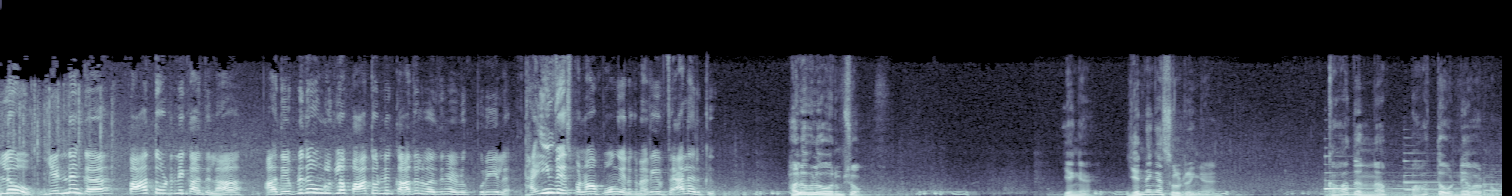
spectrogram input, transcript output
ஹலோ என்னங்க? பார்த்த உடனே காதலா? அது எப்படிதான் உங்களுக்குலாம் பார்த்த உடனே காதல் வருதுன்னு எனக்கு புரியல. டைம் வேஸ்ட் பண்ணாம போங்க எனக்கு நிறைய வேலை இருக்கு. ஹலோ ஹலோ ஒரு நிமிஷம். ஏங்க என்னங்க சொல்கிறீங்க காதல்னா பார்த்த உடனே வரணும்.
